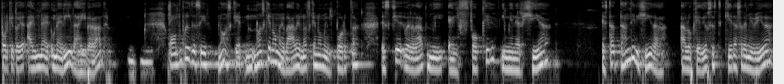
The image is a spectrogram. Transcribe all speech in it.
Porque todavía hay una, herida ahí, ¿verdad? Cuando tú puedes decir, no, es que no es que no me vale, no es que no me importa, es que, ¿verdad? Mi enfoque y mi energía está tan dirigida a lo que Dios quiere hacer en mi vida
